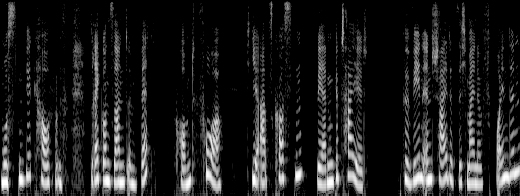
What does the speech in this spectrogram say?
mussten wir kaufen. Dreck und Sand im Bett kommt vor. Tierarztkosten werden geteilt. Für wen entscheidet sich meine Freundin,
